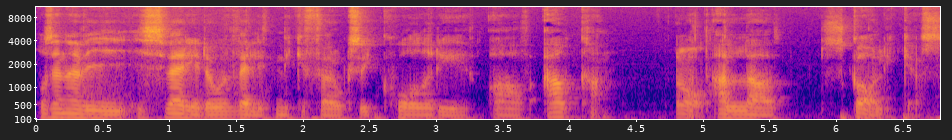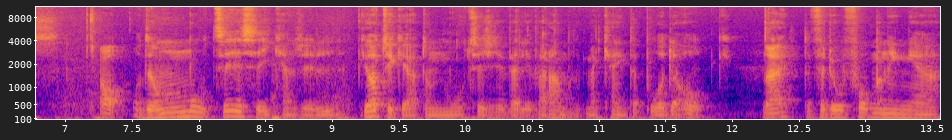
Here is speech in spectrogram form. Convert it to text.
Och sen är vi i Sverige då väldigt mycket för också equality of outcome. Ja. Att alla ska lyckas. Ja. Och de motsäger sig kanske. Jag tycker att de motsäger sig väldigt varandra. Man kan inte ha både och. Nej. För då får man inga...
